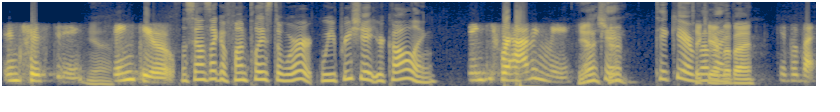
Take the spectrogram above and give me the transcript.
Interesting. Yeah. Thank you. Well, sounds like a fun place to work. We appreciate your calling. Thank you for having me. Yeah, okay. sure. Take care. Take bye care. Bye bye. Okay, bye bye.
